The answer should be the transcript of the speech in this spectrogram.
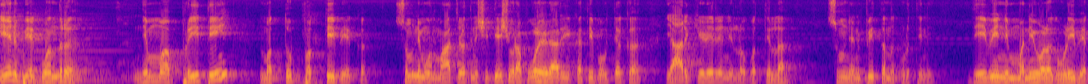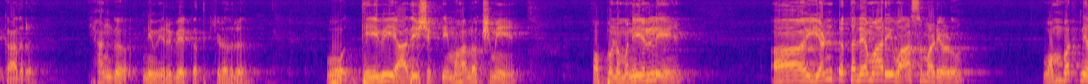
ಏನು ಬೇಕು ಅಂದ್ರೆ ನಿಮ್ಮ ಪ್ರೀತಿ ಮತ್ತು ಭಕ್ತಿ ಬೇಕು. ಸುಮ್ಮನೆ ನಿಮಗೊಂದು ಮಾತು ಹೇಳ್ತೀನಿ. ಸಿದ್ದೇಶ್ವರ ಅಪ್ಪಗಳು ಹೇಳ್ಯಾರ ಈ ಕತೆ ಬಹುತೇಕ ಯಾರು ಕೇಳಿರೇನಿಲ್ಲೋ ಗೊತ್ತಿಲ್ಲ. ಸುಮ್ಮನೆ ನೆನಪಿ ತಂದು ಕೊಡ್ತೀನಿ. ದೇವಿ ನಿಮ್ಮ ಮನೆಯೊಳಗೆ ಉಳಿಬೇಕಾದ್ರೆ ಹೆಂಗೆ ನೀವು ಇರಬೇಕಂತ ಕೇಳಿದ್ರೆ, ಓ ದೇವಿ ಆದಿಶಕ್ತಿ ಮಹಾಲಕ್ಷ್ಮಿ ಒಬ್ಬನ ಮನೆಯಲ್ಲಿ ಎಂಟು ತಲೆಮಾರಿ ವಾಸ ಮಾಡ್ಯಾಳು. ಒಂಬತ್ತನೇ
